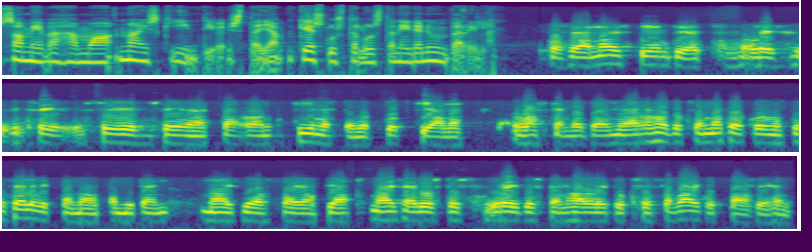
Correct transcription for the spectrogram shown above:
Sami Vähämaa naiskiintiöistä ja keskusteluista niiden ympärillä? Tosiaan naiskiintiöt oli yksi syy siinä, että on kiinnostunut tutkijana laskentatoimia rahoituksen näkökulmasta selvittämään, että miten naisjohtajat ja naisedustus yritysten hallituksessa vaikuttaa siihen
